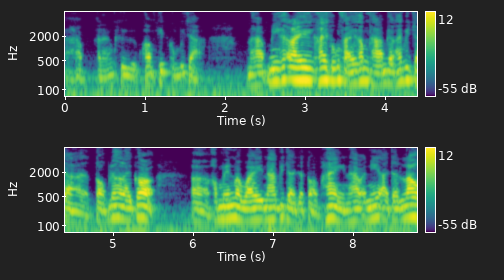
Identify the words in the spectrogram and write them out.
นะครับ อันนั้นคือความคิดของพี่จ๋านะครับ มีอะไรใครสงสัยคำถามอยากให้พี่จ๋าตอบเรื่องอะไรก็คอมเมนต์มาไว้นะครับพี่จ๋าจะตอบให้นะครับ อันนี้อาจจะเล่า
